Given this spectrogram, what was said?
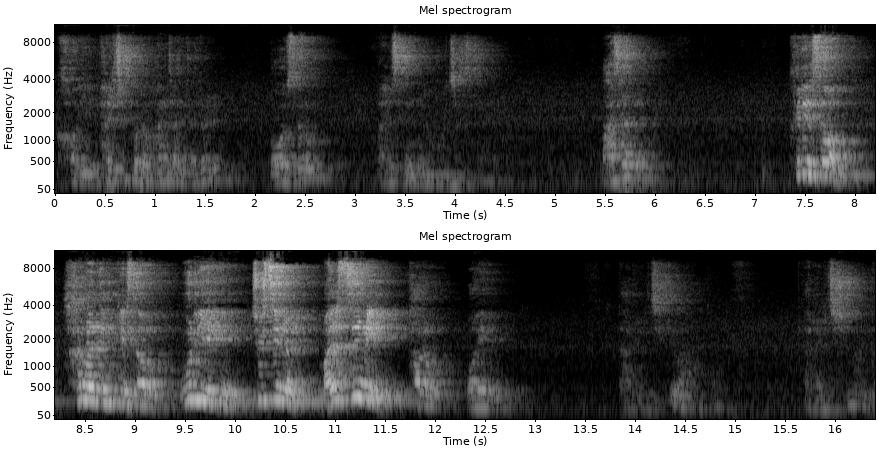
거의 80% 환자들을 무엇으로? 말씀으로 고쳤어요. 맞아요. 그래서 하나님께서 우리에게 주시는 말씀이 바로 뭐예요? 나를 치료하고 나를 치유한다.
